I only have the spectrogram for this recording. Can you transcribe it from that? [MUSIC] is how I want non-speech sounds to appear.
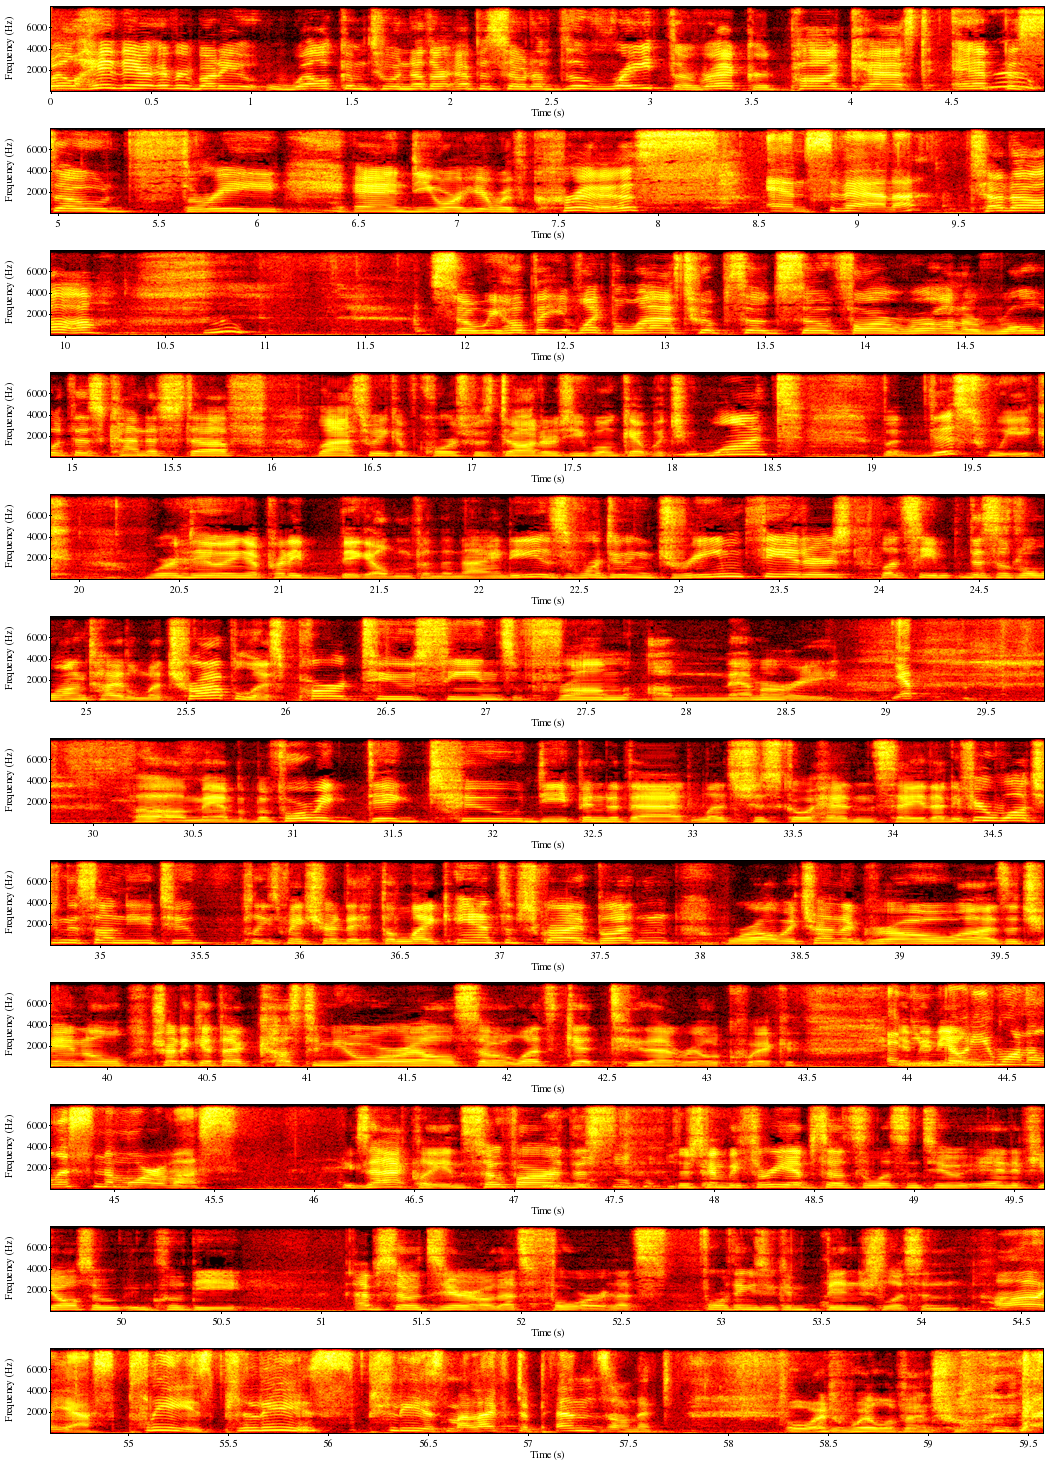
Well, hey there, everybody. Welcome to another episode of the Rate the Record podcast, episode three. And you are here with Chris. And Savannah. Ta da! So we hope that you've liked the last two episodes so far. We're on a roll with this kind of stuff. Last week, of course, was Daughters You Won't Get What You Want. But this week, we're doing a pretty big album from the 90s. We're doing Dream Theater's, let's see, this is the long title Metropolis Part 2 Scenes from a Memory. Yep. Oh man, but before we dig too deep into that, let's just go ahead and say that if you're watching this on YouTube, please make sure to hit the like and subscribe button. We're always trying to grow uh, as a channel, trying to get that custom URL, so let's get to that real quick. And, you know I'll... you want to listen to more of us. Exactly. And so far this [LAUGHS] there's going to be 3 episodes to listen to, and if you also include the episode zero. That's four. That's four things you can binge listen. Oh yes, please, please, please. My life depends on it. Oh, it will eventually. [LAUGHS]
